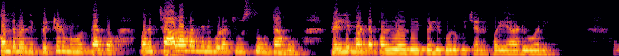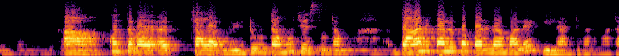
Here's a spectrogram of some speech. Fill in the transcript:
కొంతమంది పెట్టుడు ముహూర్తాలతో మనం చాలా మందిని కూడా చూస్తూ ఉంటాము. పెళ్ళి మండపంలోనే పెళ్ళి కొడుకు చనిపోయాడు అని. కొంత చాలా వింటూ ఉంటాము చేస్తుంటాము. దాని తాలూకా పరిణామాలే ఇలాంటివి అనమాట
